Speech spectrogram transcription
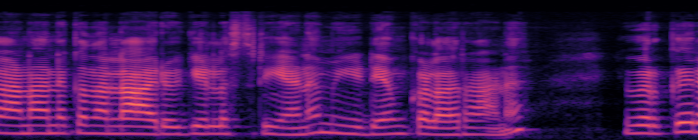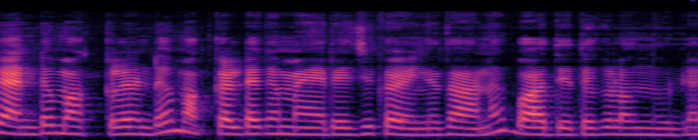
കാണാനൊക്കെ നല്ല ആരോഗ്യമുള്ള സ്ത്രീയാണ്. മീഡിയം കളറാണ്. ഇവർക്ക് രണ്ട് മക്കളുണ്ട്. മക്കളുടെയൊക്കെ മാരേജ് കഴിഞ്ഞതാണ്. ബാധ്യതകളൊന്നുമില്ല.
